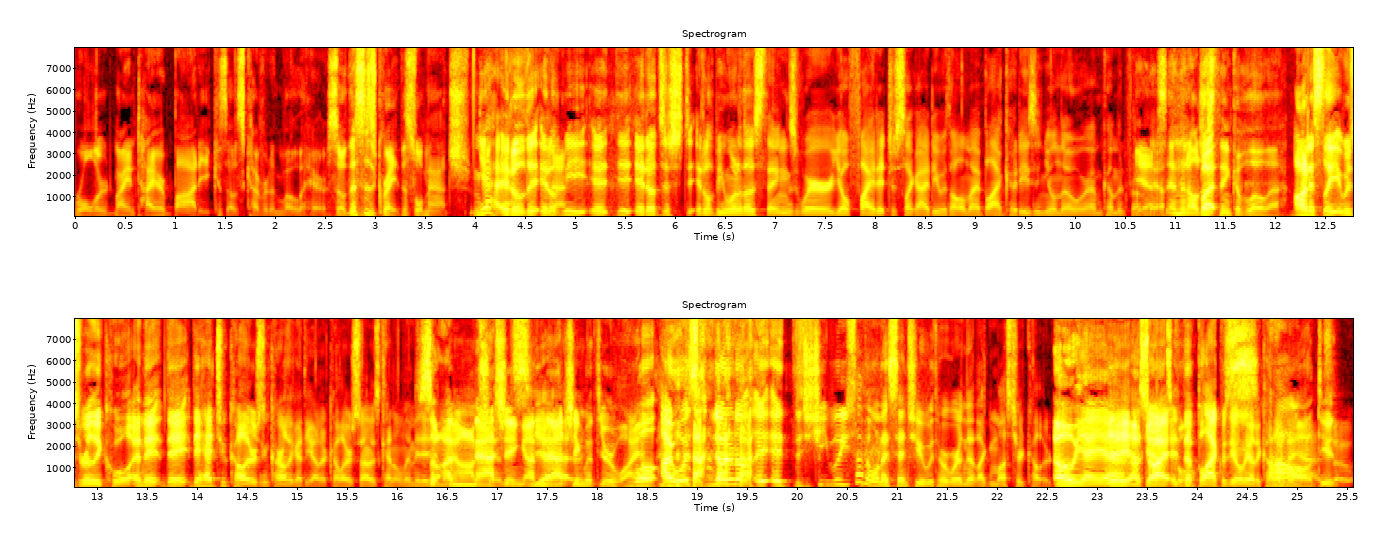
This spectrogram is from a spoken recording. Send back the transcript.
rollered my entire body because I was covered in Lola hair. So this is great. This will match. Yeah, it'll it'll that. be it, it'll just it'll be one of those things where you'll fight it just like I do with all my black hoodies, and you'll know where I'm coming from. yes, now. and then I'll But- just think of Lola. Honestly, it was really cool, and they, they they had two colors, and Carly got the other color, so I was kind of limited. So I'm options. matching. I'm Yeah. matching with your wife. Well, I was no no no. It, it, she, well, you saw the one I sent you with her wearing that like mustard colored. oh yeah, yeah, yeah, yeah. Okay, so I, cool. the black was the only other color. they Oh, had, dude, so-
